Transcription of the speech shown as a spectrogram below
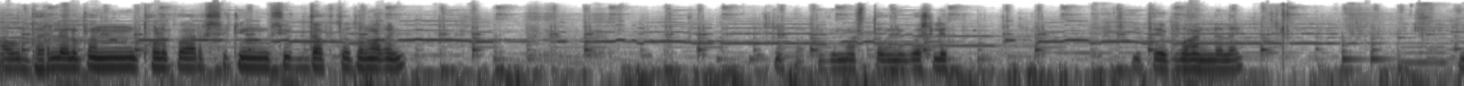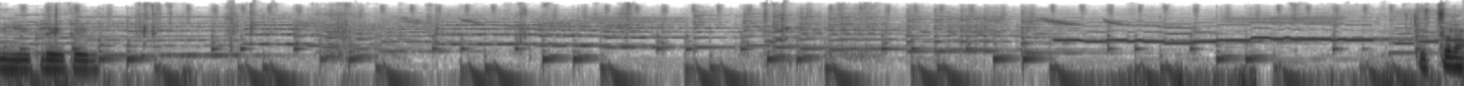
आऊत धरलेलं पण थोडंफार शूटिंग शूट दाखवतो तुम्हाला मी. हे पहा, किती मस्त बसलेत. इथं एक बांधलेला आहे. आणि इकडे एक आहे. तर चला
